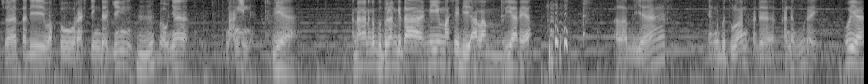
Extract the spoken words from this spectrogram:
soalnya tadi waktu resting daging Hmm. baunya nangin ya Iya. Karena kan kebetulan kita ini masih di alam liar ya. alam liar yang kebetulan ada kandang murai Oh iya.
